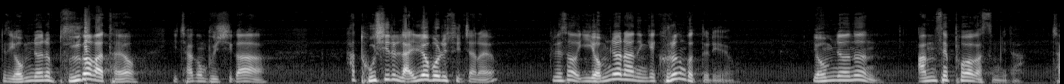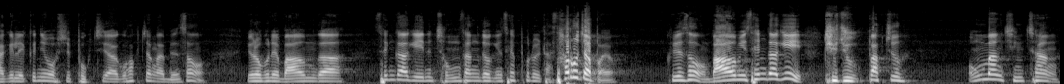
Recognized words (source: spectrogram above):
그래서 염려는 불과 같아요. 이 작은 불씨가 한 도시를 날려버릴 수 있잖아요. 그래서 이 염려라는 게 그런 것들이에요. 염려는 암세포와 같습니다. 자기를 끊임없이 복제하고 확장하면서 여러분의 마음과 생각에 있는 정상적인 세포를 다 사로잡아요. 그래서 마음이 생각이 뒤죽박죽 엉망진창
